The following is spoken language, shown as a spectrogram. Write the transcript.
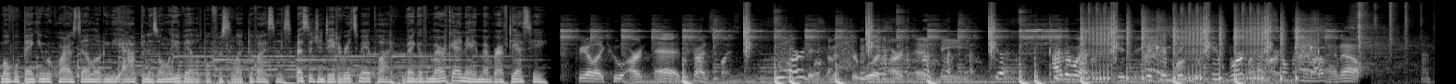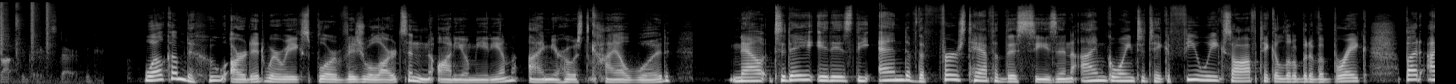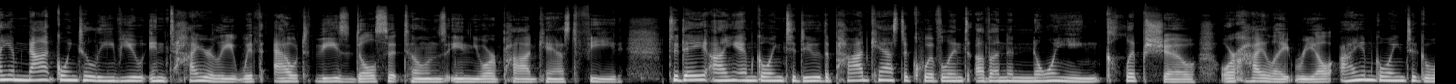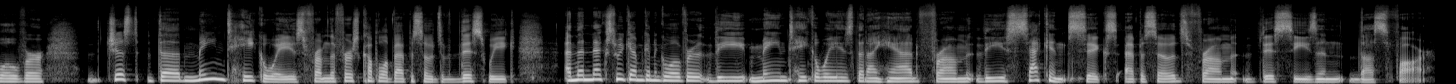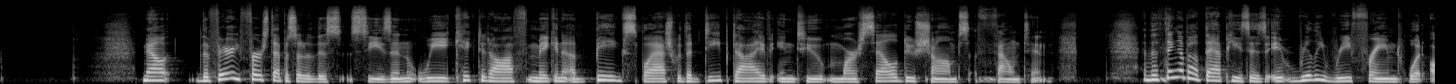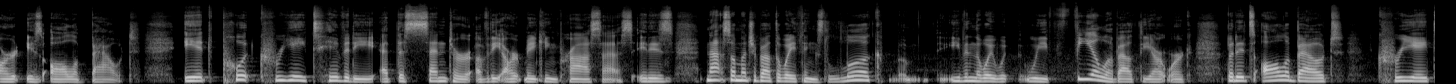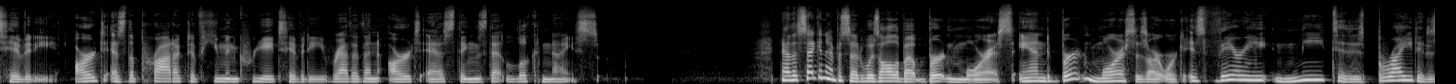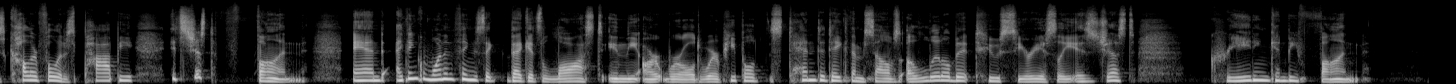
Mobile banking requires downloading the app and is only available for select devices. Message and data rates may apply. Bank of America and a member FDIC. feel like who art ed. We'll try to splice it. Who art ed? Mr. Wood art ed me. Good. Either way, it, it's ambiguous. It works on so many levels. I know. That's off to a great start. Welcome to Who Arted, where we explore visual arts in an audio medium. I'm your host, Kyle Wood. Now, today it is the end of the first half of this season. I'm going to take a few weeks off, take a little bit of a break, but I am not going to leave you entirely without these dulcet tones in your podcast feed. Today, I am going to do the podcast equivalent of an annoying clip show or highlight reel. I am going to go over just the main takeaways from the first couple of episodes of this week. And then next week, I'm going to go over the main takeaways that I had from the second six episodes from this season thus far. Now, the very first episode of this season, we kicked it off making a big splash with a deep dive into Marcel Duchamp's Fountain. And the thing about that piece is it really reframed what art is all about. It put creativity at the center of the art making process. It is not so much about the way things look, even the way we feel about the artwork, but it's all about creativity, art as the product of human creativity rather than art as things that look nice now, the second episode was all about Burton Morris, and Burton Morris's artwork is very neat. It is bright, it is colorful, it is poppy. It's just fun. And I think one of the things that, that gets lost in the art world where people tend to take themselves a little bit too seriously is just creating can be fun.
